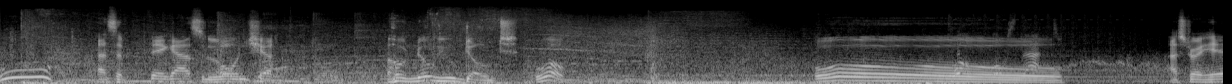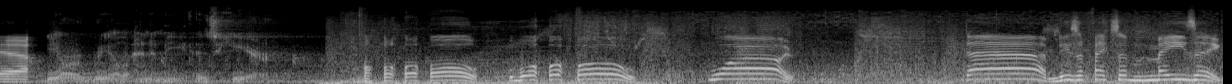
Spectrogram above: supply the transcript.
Ooh, that's a big ass launcher. Oh, no, you don't. Whoa. Oh. Astro here. Your real enemy is here. Ho, ho, ho, ho. Whoa, ho, ho. Whoa. Damn, these effects are amazing.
